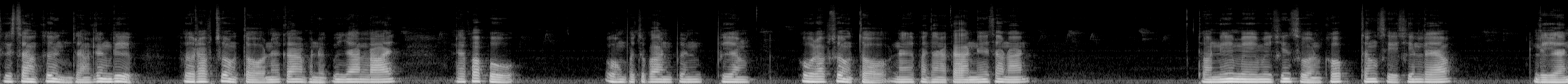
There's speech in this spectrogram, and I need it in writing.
ที่สร้างขึ้นอย่างเร่งรีบเพื่อรับช่วงต่อในการผนึกวิญญาณร้าย และพ่อปู่องค์ปัจจุบันเป็นเพียงผู้รับช่วงต่อในพันธนาการนี้เท่านั้น ตอนนี้มีมีชิ้นส่วนครบทั้งสี่ชิ้นแล้ว เหรียญ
